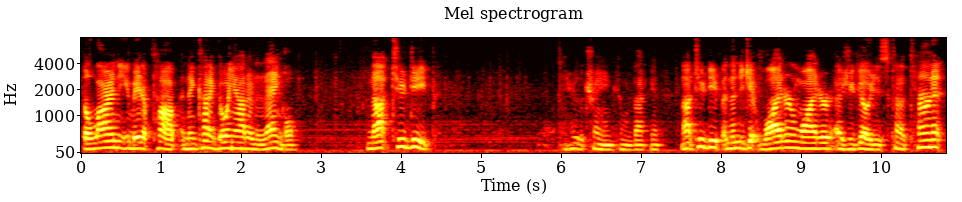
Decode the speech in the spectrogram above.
the line that you made up top and then kind of going out at an angle. Not too deep. I hear the train coming back in. Not too deep, and then you get wider and wider as you go. You just kind of turn it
